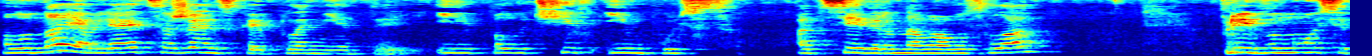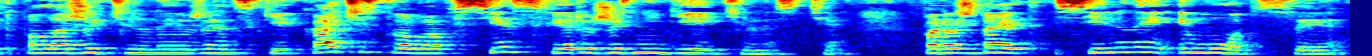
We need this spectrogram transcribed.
Луна является женской планетой и, получив импульс от северного узла, привносит положительные женские качества во все сферы жизнедеятельности, порождает сильные эмоции,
